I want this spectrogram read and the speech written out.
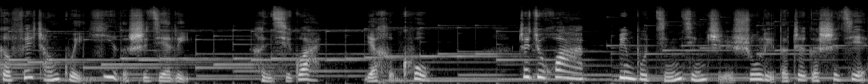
个非常诡异的世界里，很奇怪，也很酷。这句话并不仅仅指书里的这个世界，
